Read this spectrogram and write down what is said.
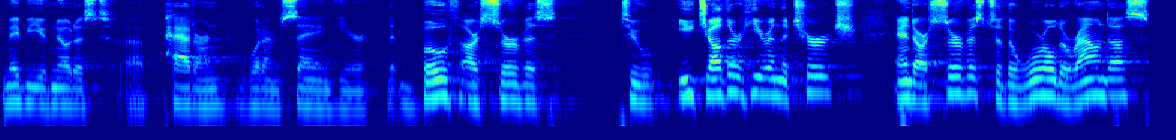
Maybe you've noticed a pattern of what I'm saying here that both our service to each other here in the church and our service to the world around us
